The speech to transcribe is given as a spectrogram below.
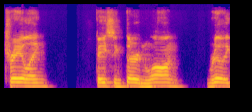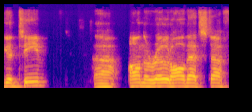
trailing, facing third and long, really good team uh, on the road, all that stuff.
